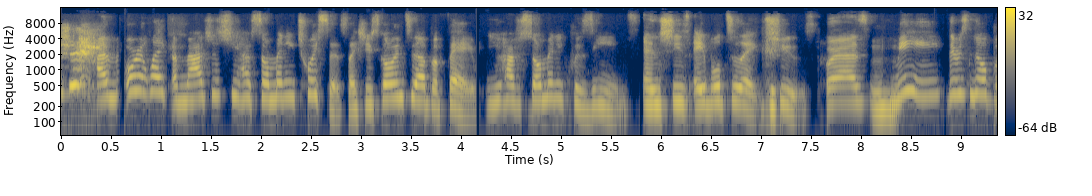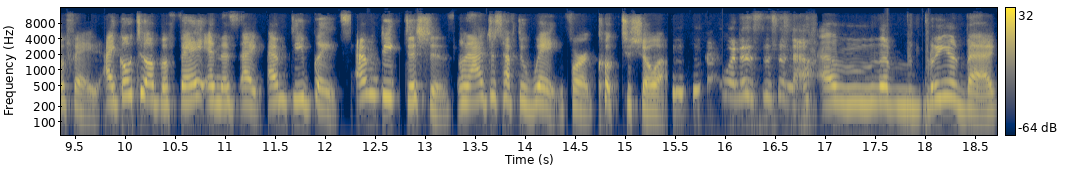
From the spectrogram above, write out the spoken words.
I'm or like imagine she has so many choices. Like she's going to a buffet. You have so many cuisines and she's able to like choose. Whereas Mhm. me, there's no buffet. I go to a buffet and there's like empty plates, empty dishes. And I just have to wait for a cook to show up. what is this now? um bring it back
